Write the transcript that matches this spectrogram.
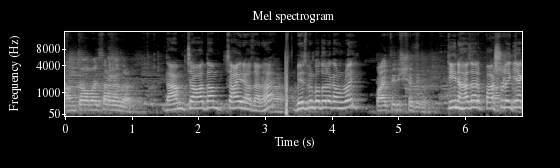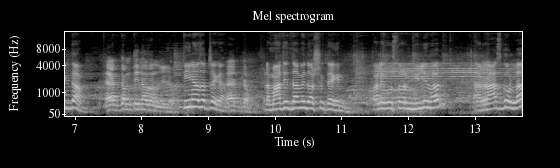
দাম চাওয়া ভাই চার হাজার। দাম চাওয়া দাম চার হাজার হ্যাঁ? হ্যাঁ। বেচবেন কত হলে কেমন ভাই? পঁয়ত্রিশশো দেবেন তিন হাজার পাঁচশো টাকা একদম? একদম তিন হাজার নিলে তিন হাজার টাকা? একদম। এটা মাটির দামে দর্শক দেখেন। তাহলে বুঝতে পারবেন মিলিবার রাসগোল্লা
